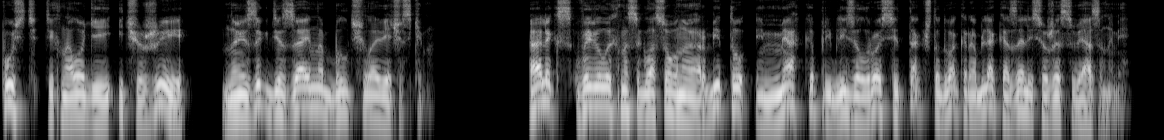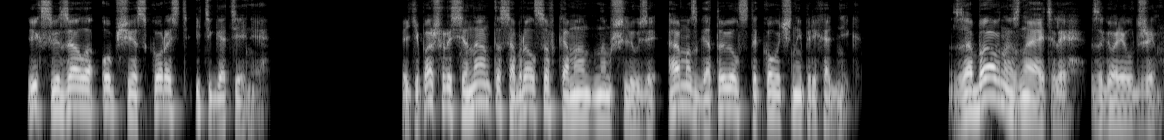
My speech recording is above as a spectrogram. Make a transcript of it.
Пусть технологии и чужие, но язык дизайна был человеческим. Алекс вывел их на согласованную орбиту и мягко приблизил Росси так, что два корабля казались уже связанными. Их связала общая скорость и тяготение. Экипаж Рассенанта собрался в командном шлюзе, Амос готовил стыковочный переходник. «Забавно, знаете ли», — заговорил Джим.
